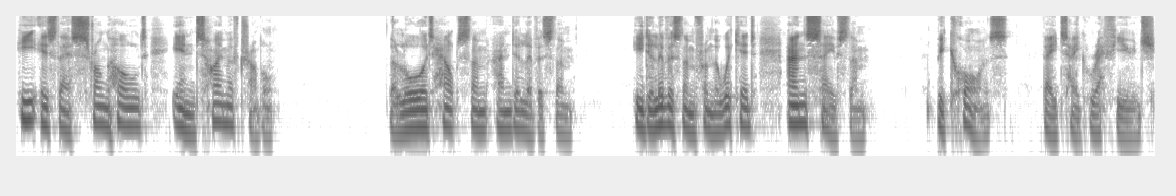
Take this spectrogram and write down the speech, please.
He is their stronghold in time of trouble. The Lord helps them and delivers them. He delivers them from the wicked and saves them because they take refuge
